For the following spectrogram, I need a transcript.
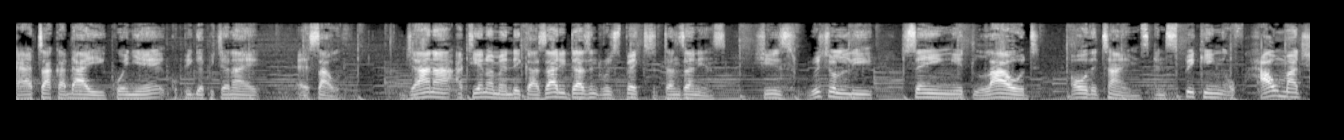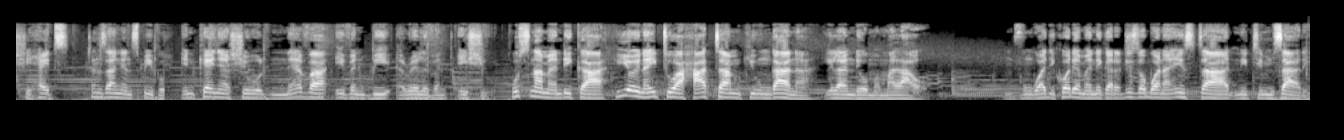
kayataka dai kwenye kupiga picha naye eh, South Jana Atieno ameandika Zari doesn't respect Tanzanians. She is literally saying it loud all the times and speaking of how much she hates Tanzanians people. In Kenya she would never even be a relevant issue. Husna ameandika hiyo inaitwa hata mkiungana ila ndio mamalao. Mfunguaji kodi ameandika tatizo bwana Insta ni Timzari.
